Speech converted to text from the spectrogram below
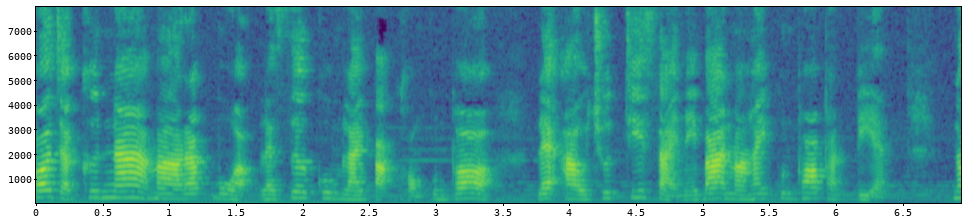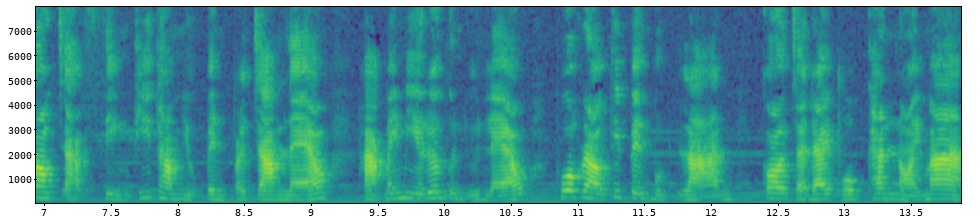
ก็จะขึ้นหน้ามารับหมวก และเสื้อคลุมลายปักของคุณพ่อ และเอาชุดที่ใส่ในบ้านมาให้คุณพ่อผัดเปลี่ยน นอกจากสิ่งที่ทำอยู่เป็นประจำแล้ว หากไม่มีเรื่องอื่นๆแล้ว พวกเราที่เป็นบุตรหลานก็จะได้พบท่านน้อยมาก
